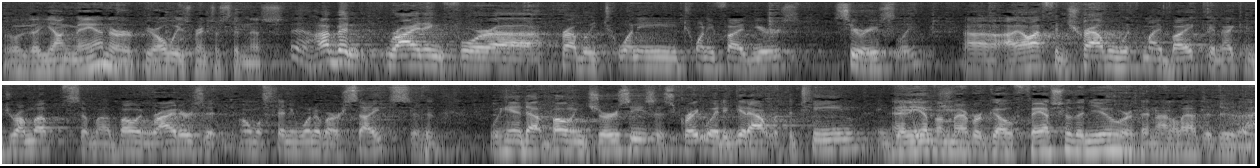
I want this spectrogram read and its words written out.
was a young man, or you're always interested in this? Yeah, I've been riding for uh, probably 20, 25 years seriously. Uh, I often travel with my bike, and I can drum up some uh, Boeing riders at almost any one of our sites. And we hand out Boeing jerseys. It's a great way to get out with the team. Engage. Any of them ever go faster than you, or they're not allowed to do that?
